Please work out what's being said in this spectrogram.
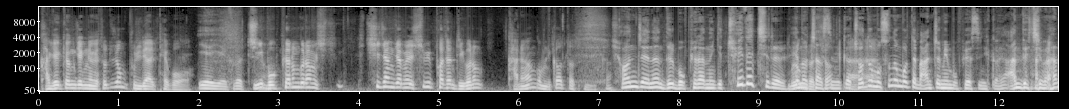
가격 경쟁력에서도 좀 불리할 테고. 예, 예, 그렇죠. 이 목표는 그럼 시장 점유율 12% 이거는 가능한 겁니까 어떻습니까? 현재는 늘 목표라는 게 최대치를 해놓지 그렇죠. 않습니까? 저도 뭐 아. 수능 볼 때 만점이 목표였으니까요. 안 됐지만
